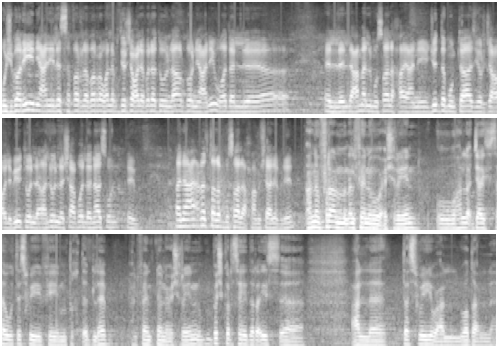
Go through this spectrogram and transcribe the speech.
مجبرين يعني للسفر لبرا وهلا بده يرجعوا لبلدهم لأرضهم يعني. وهذا العمل المصالحة يعني جدا ممتاز يرجعوا لبيوتهم لأهلهم لشعبهم لناسهم. أنا عملت طلب مصالحة مشان ابني. أنا فران من 2020 وهلأ جاي أسوي تسويه في منطقة إدلب 2022 بشكر السيد الرئيس آه، على التسوية وعلى الوضع اللي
